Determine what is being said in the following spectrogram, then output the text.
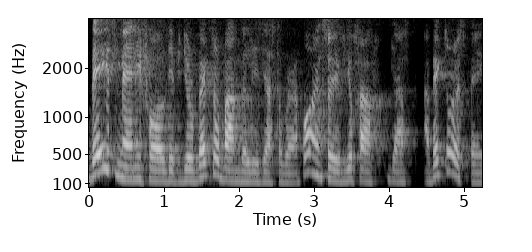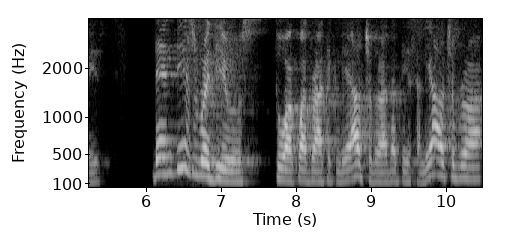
base manifold, if your vector bundle is just over a point, so if you have just a vector space, then this reduces to a quadratic Lie algebra that is a Lie algebra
